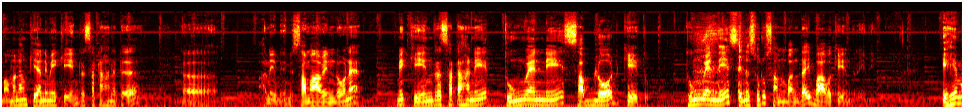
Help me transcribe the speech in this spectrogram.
මම නම් කියන්න මේ කේන්ද්‍ර සටහනට අනි සමාවෙන්ඩ ඕන. මේ කේන්ද්‍ර සටහනේ තුන්වැන්නේ සබ්ලෝඩ් කේතු. තුන්වැන්නේ සෙනසුරු සම්බන්ධයි භාව කේන්ද්‍රයේදී. එහෙම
